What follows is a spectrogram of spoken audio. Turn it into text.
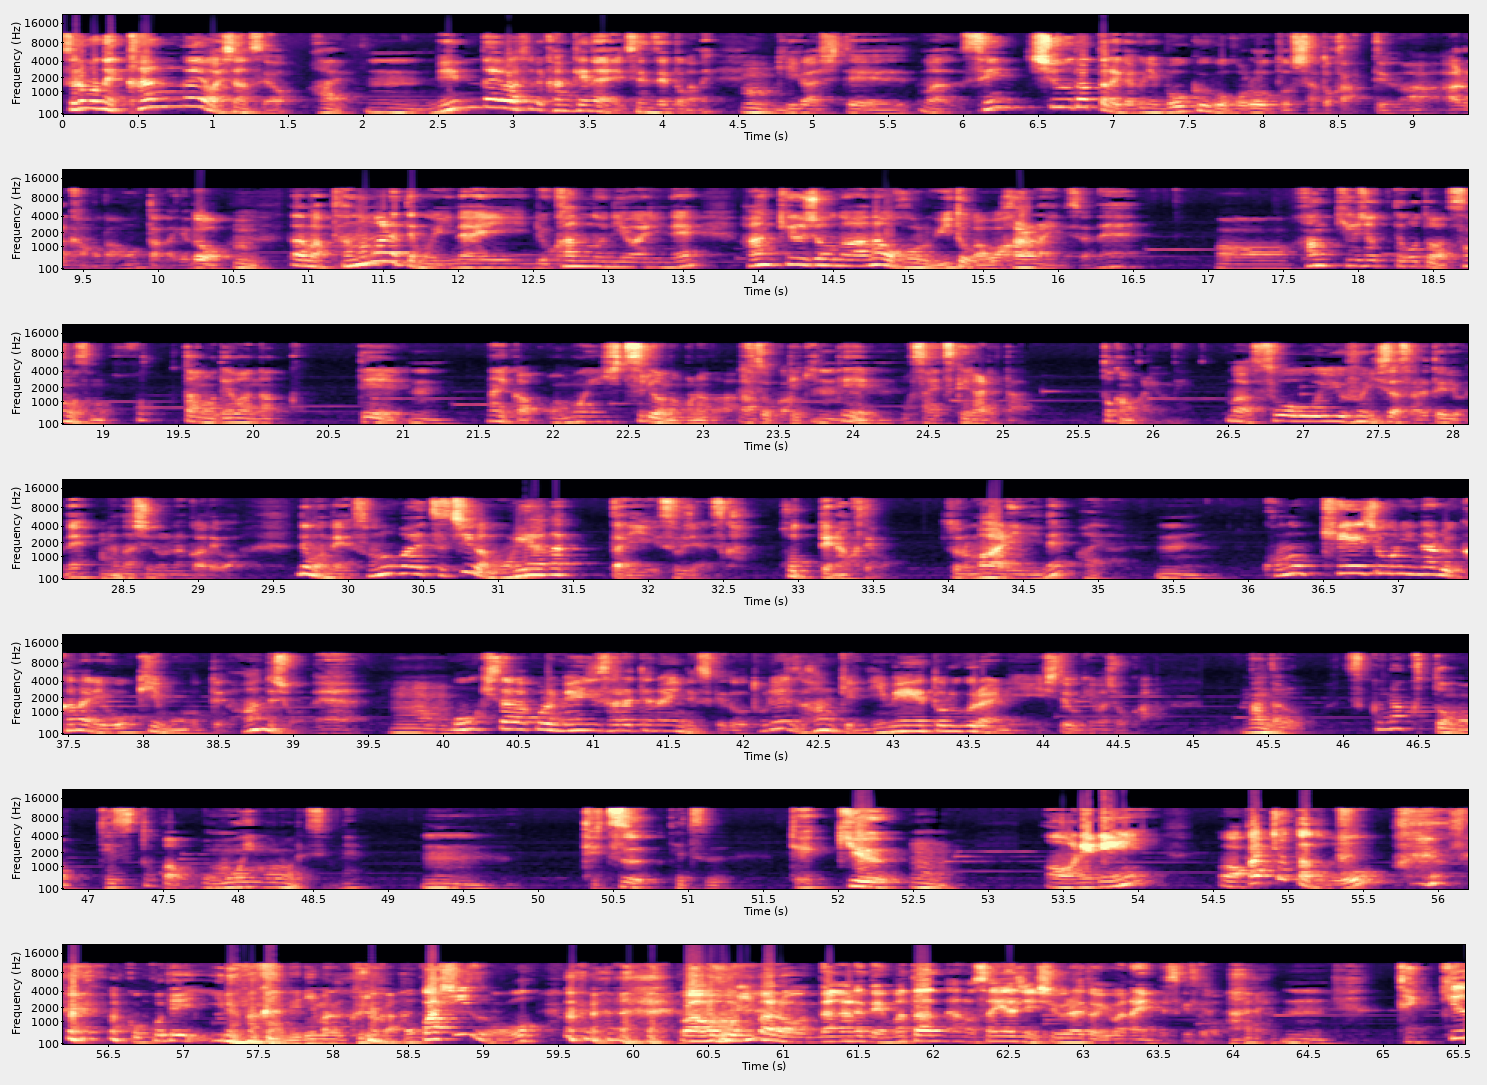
それもね、考えはしたんですよ。はい。うん。年代はそれ関係ない。戦前とかね。うん。気がして、まあ、戦中だったら逆に防空壕を掘ろうとしたとかっていうのはあるかもとは思ったんだけど、うん。ただまあ、頼まれてもいない旅館の庭にね、半球状の穴を掘る意図がわからないんですよね。あー半球状ってことはそもそも掘ったのではなくて、うん。何か重い質量のものができてうん、押さえつけられたとかもあるよね。まあ、そういう風に示唆されてるよね、うん話の中では。でもね、その場合土が盛り上がったりするじゃないですか。掘ってなくても。その周りにね。はいはい。うん。この形状になるかなり大きいものって何でしょうね。うん。大きさがこれ明示されてないんですけど、とりあえず半径2メートルぐらいにしておきましょうか。なんだろう。少なくとも鉄とか重いものですよね。うん。鉄、鉄。鉄球。うん。あれれ分かっちゃったぞ。ここでイルマか練馬が来るか。おかしいぞ。まあもう今の流れでまたあのサイヤ人襲来とは言わないんですけど。はい。うん。鉄球、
